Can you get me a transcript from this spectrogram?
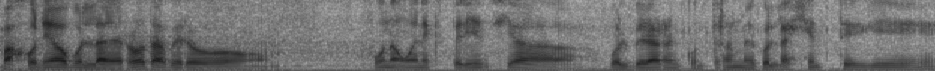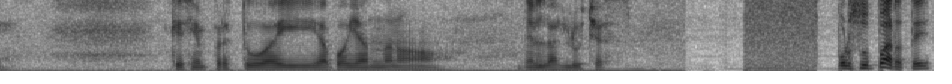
bajoneado por la derrota, pero fue una buena experiencia volver a reencontrarme con la gente que, que siempre estuvo ahí apoyándonos en las luchas. Por su parte,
